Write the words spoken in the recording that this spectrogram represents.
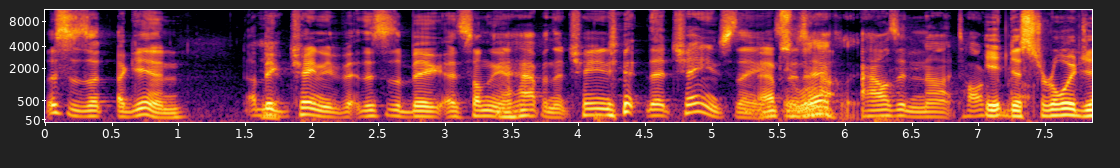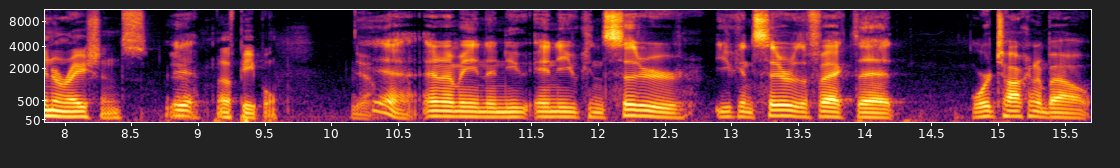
This is a, again a big chain of. This is a big. It's something Mm-hmm. that happened that changed that changed things. And Absolutely. how- Exactly. how is it not talked it about? destroyed generations yeah. of people. yeah. Yeah, and I mean, and you and you consider you consider the fact that we're talking about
